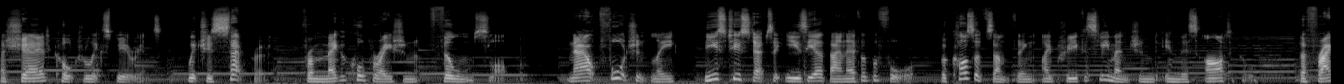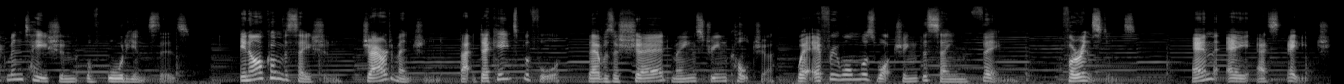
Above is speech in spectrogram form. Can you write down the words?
a shared cultural experience, which is separate from megacorporation film slop. Now, fortunately, these two steps are easier than ever before because of something I previously mentioned in this article the fragmentation of audiences. In our conversation, Jared mentioned that decades before, there was a shared mainstream culture where everyone was watching the same thing. For instance, MASH,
